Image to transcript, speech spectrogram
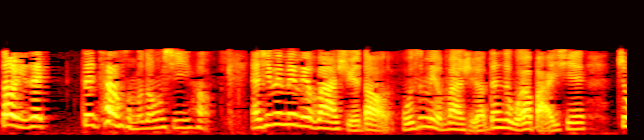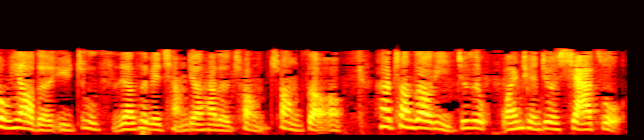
到底在。在唱什么东西哈？雅琪妹妹没有办法学到，我是没有办法学到，但是我要把一些重要的语助词要特别强调她的创创造哦，她的创造力就是完全就是瞎做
